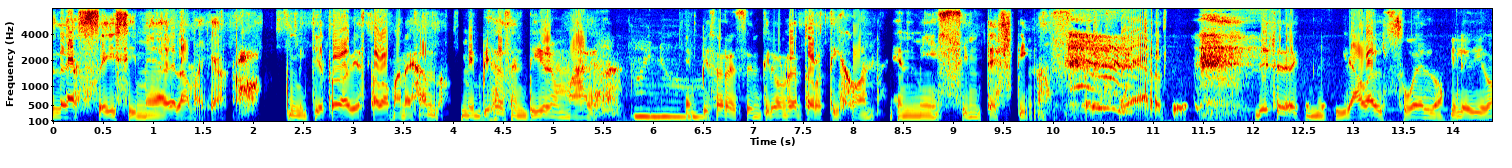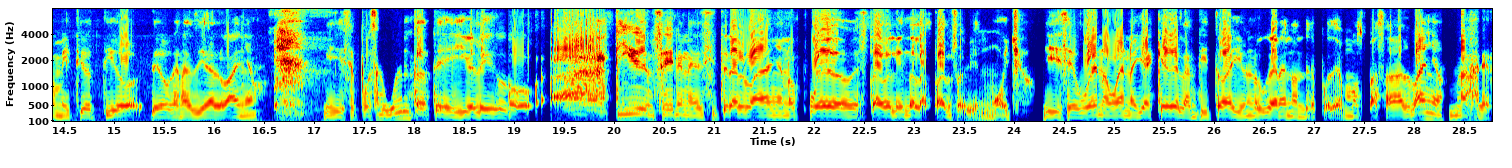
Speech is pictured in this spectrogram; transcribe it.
las seis y media de la mañana. Mi tío todavía estaba manejando. Me empiezo a sentir mal. Ay, no. Empiezo a resentir un retortijón en mis intestinos, pero fuerte. De ese de que me tiraba al suelo. Y le digo a mi tío, tío, tengo ganas de ir al baño. Y dice, pues aguántate. Y yo le digo, ah, tío, en serio, necesito ir al baño, no puedo, me está doliendo la panza bien mucho. Y dice, bueno, bueno, ya que adelantito hay un lugar en donde podemos pasar al baño. No, ver,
